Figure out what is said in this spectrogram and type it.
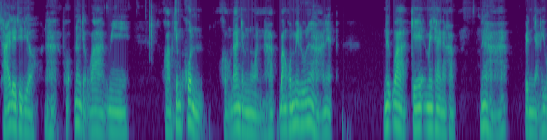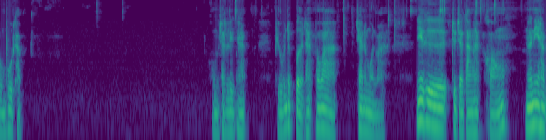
ใช้เลยทีเดียวนะฮะเพราะเนื่องจากว่ามีความเข้มข้นของด้านจำนวนนะครับ บางคนไม่รู้เนื้อหาเนี่ย นึกว่าเก๊ไม่ใช่นะครับ เนื้อหาเป็นอย่างที่ผมพูดครับ ผมชัดลึกนะฮะผิวมันจะเปิดฮะเพราะว่าแช่น้ำมนต์มา นี่คือจุดจ่ายตังค์ฮะของเนื้อนี้ครับ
